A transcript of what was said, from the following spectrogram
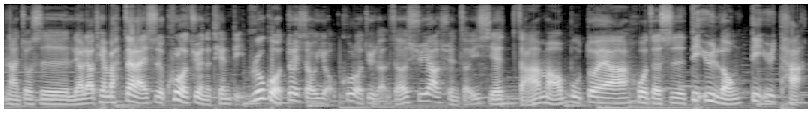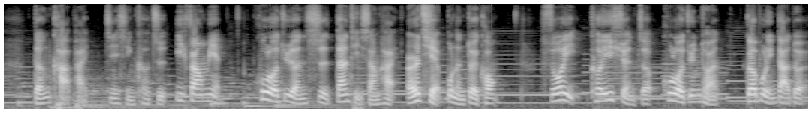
那就是聊聊天吧。再来是骷髅巨人的天敌，如果对手有骷髅巨人，则需要选择一些杂毛部队啊，或者是地狱龙、地狱塔等卡牌进行克制。一方面，骷髅巨人是单体伤害，而且不能对空，所以可以选择骷髅军团、哥布林大队。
